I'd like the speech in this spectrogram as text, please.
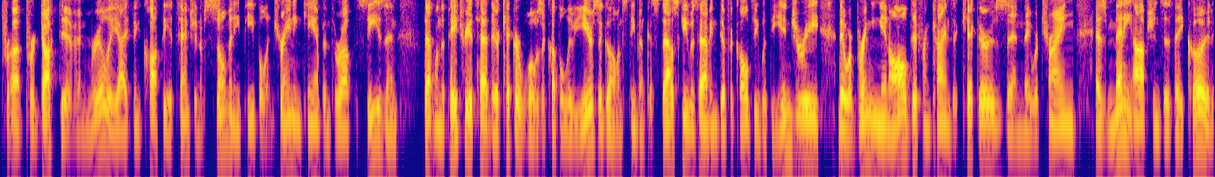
pr- uh, productive, and really, I think, caught the attention of so many people in training camp and throughout the season that when the Patriots had their kicker woes a couple of years ago, and Stephen Gostkowski was having difficulty with the injury, they were bringing in all different kinds of kickers, and they were trying as many options as they could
